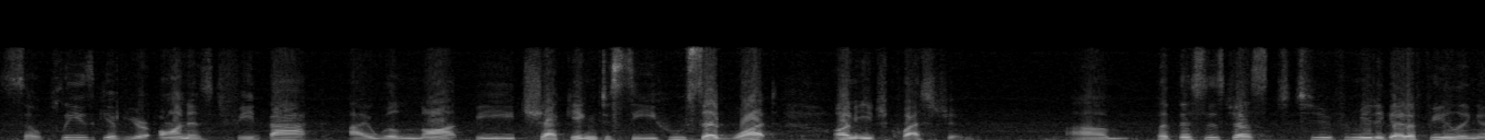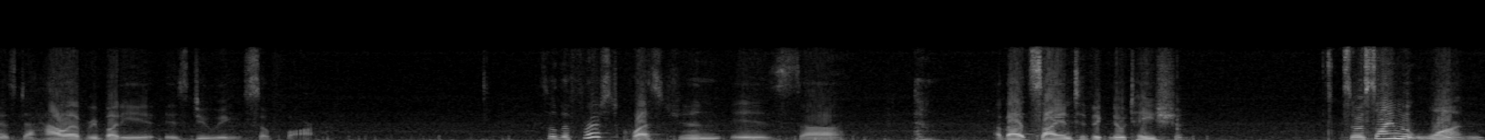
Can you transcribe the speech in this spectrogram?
So please give your honest feedback. I will not be checking to see who said what on each question. Um, but this is just to, for me to get a feeling as to how everybody is doing so far. So the first question is uh, about scientific notation. So assignment one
